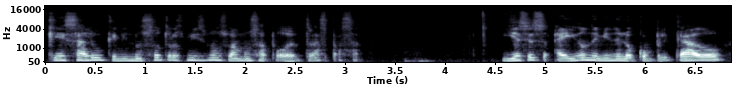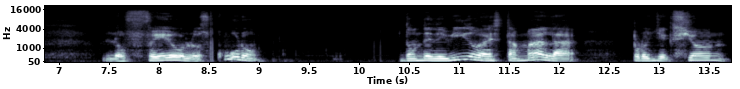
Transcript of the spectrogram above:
que es algo que ni nosotros mismos vamos a poder traspasar. Y ese es ahí donde viene lo complicado, lo feo, lo oscuro, donde debido a esta mala proyección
